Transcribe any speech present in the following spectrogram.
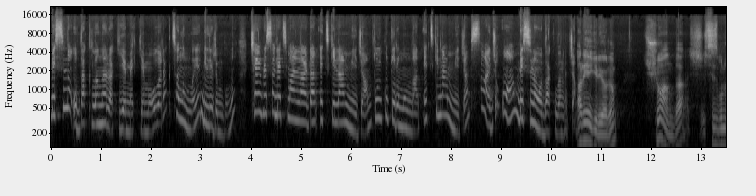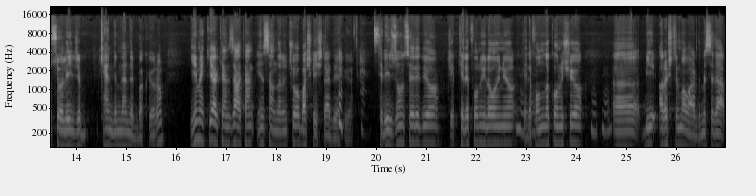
besine odaklanarak yemek yeme olarak tanımlayabilirim bunu. Çevresel etmenlerden etkilenmeyeceğim, duygu durumumdan etkilenmeyeceğim. Sadece o an besine odaklanacağım. Araya giriyorum. Şu anda siz bunu söyleyince kendimden de bir bakıyorum. Yemek yerken zaten insanların çoğu başka işler de yapıyor. Televizyon seyrediyor, cep telefonuyla oynuyor, telefonla konuşuyor. Ee, bir araştırma vardı. Mesela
